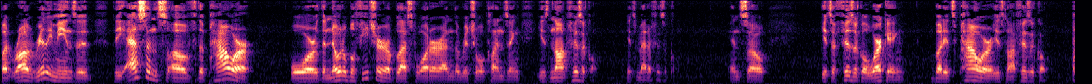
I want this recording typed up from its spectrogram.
But Ra really means that the essence of the power or the notable feature of blessed water and the ritual cleansing is not physical, it's metaphysical. And so it's a physical working, but its power is not physical.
